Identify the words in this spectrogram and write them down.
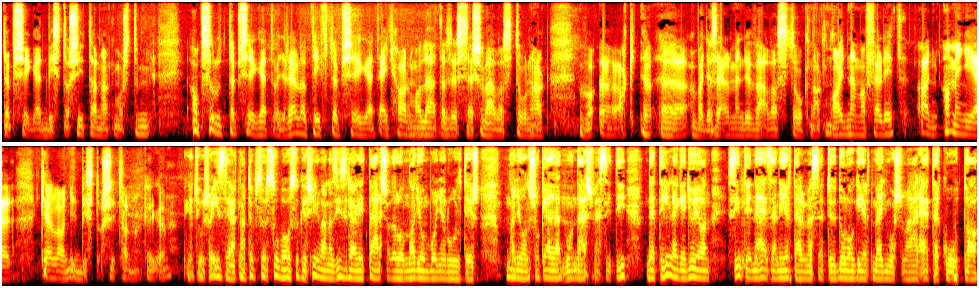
többséget biztosítanak. Most abszolút többséget, vagy relatív többséget, egy harmadát az összes választónak, vagy az elmenő választóknak, majdnem a felét, amennyi el kell, annyit biztosítanak. Igen. Igen, most Izraelt már többször szóba hoztuk, és nyilván az izraeli társadalom nagyon bonyolult, és nagyon sok ellentmondás feszíti, de tényleg egy olyan szintén nehezen értelmezhető dologért megy most már hetek óta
